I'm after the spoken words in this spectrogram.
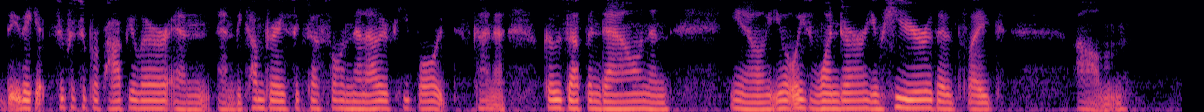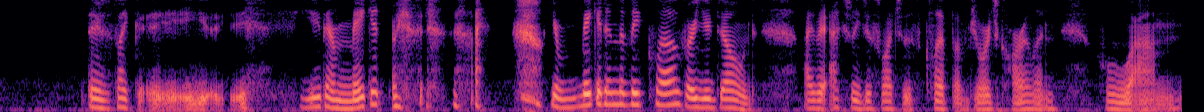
they, they get super super popular and and become very successful and then other people it just kind of goes up and down and you know you always wonder you hear that it's like um, there's like you, you either make it or you, you make it in the big club or you don't. I actually just watched this clip of George Carlin, who um,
